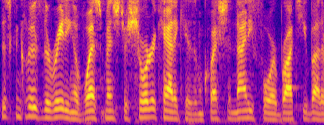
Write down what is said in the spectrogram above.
This concludes the reading of Westminster Shorter Catechism, question 94, brought to you by the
